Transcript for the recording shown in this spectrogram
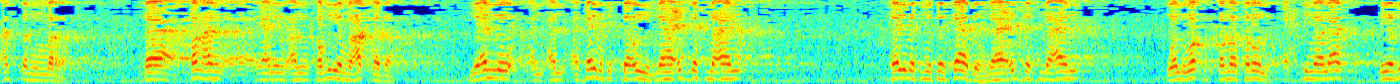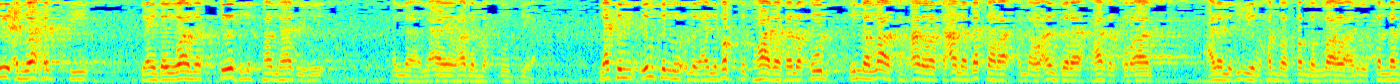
أكثر من مرة. فطبعا يعني القضية معقدة. لأنه كلمة التأويل لها عدة معاني. كلمة متشابه لها عدة معاني. والوقت كما ترون احتمالات. فيضيع الواحد في يعني دوامة كيف نفهم هذه الآية وهذا المقصود بها. لكن يمكن يعني نبسط هذا فنقول إن الله سبحانه وتعالى ذكر أنه أنزل هذا القرآن على النبي محمد صلى الله عليه وسلم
